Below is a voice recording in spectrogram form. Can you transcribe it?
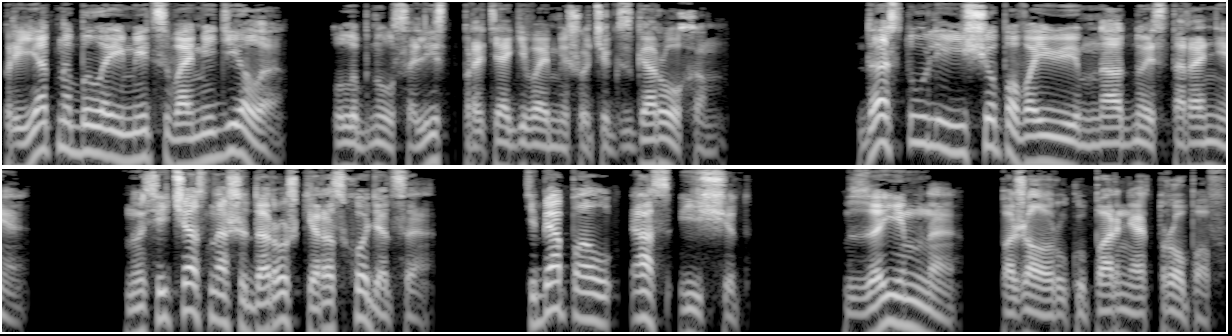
«Приятно было иметь с вами дело», — улыбнулся Лист, протягивая мешочек с горохом. «Да, стули еще повоюем на одной стороне. Но сейчас наши дорожки расходятся. Тебя, Пал, ас ищет». «Взаимно», — пожал руку парня Тропов.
